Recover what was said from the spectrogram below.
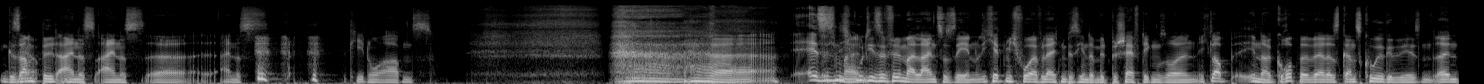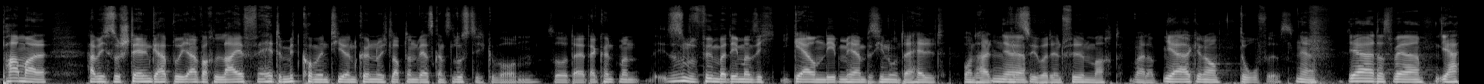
Ein Gesamtbild Ja. eines, eines, äh, eines Kinoabends. Es ist Ich nicht mein- gut, diese Filme allein zu sehen. Und ich hätte mich vorher vielleicht ein bisschen damit beschäftigen sollen. Ich glaube, in einer Gruppe wäre das ganz cool gewesen. Ein paar Mal habe ich so Stellen gehabt, wo ich einfach live hätte mitkommentieren können. Und ich glaube, dann wäre es ganz lustig geworden. So, da, da könnte man. Es ist ein Film, bei dem man sich gern nebenher ein bisschen unterhält und halt Ja. Witze über den Film macht, weil er ja, genau. doof ist. Ja. Ja, das wäre. Ja,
